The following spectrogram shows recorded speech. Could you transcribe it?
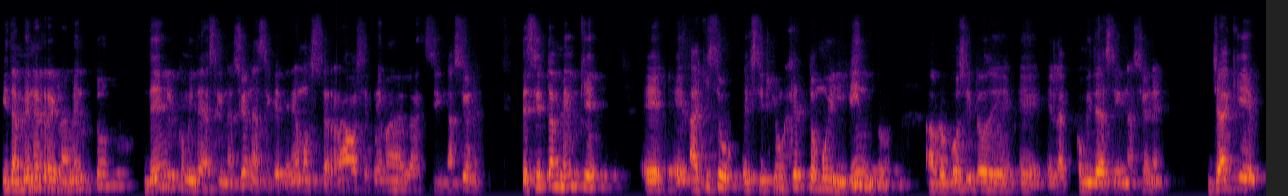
y también el reglamento del Comité de Asignación. Así que tenemos cerrado ese tema de las asignaciones. Decir también que eh, eh, aquí se exigió un gesto muy lindo a propósito del de, eh, comité de asignaciones, ya que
